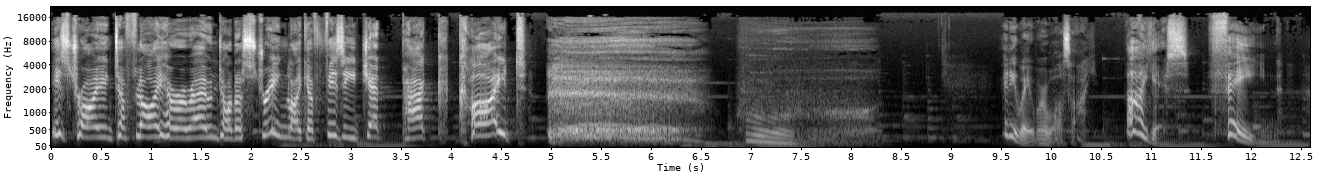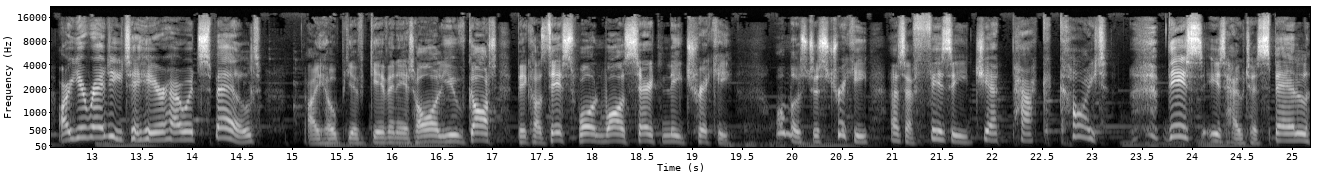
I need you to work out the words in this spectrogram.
is trying to fly her around on a string like a fizzy jetpack kite. anyway, where was I? Ah, yes, feign. Are you ready to hear how it's spelled? I hope you've given it all you've got because this one was certainly tricky. Almost as tricky as a fizzy jetpack kite. This is how to spell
